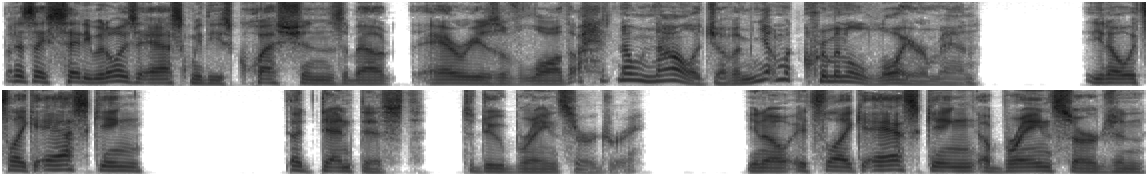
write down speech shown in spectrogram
But as I said, he would always ask me these questions about areas of law that I had no knowledge of. I mean, I'm a criminal lawyer, man. You know, it's like asking a dentist to do brain surgery. You know, it's like asking a brain surgeon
